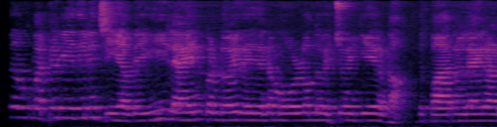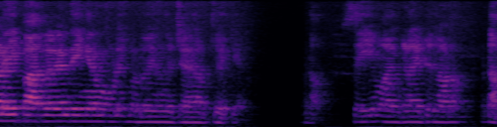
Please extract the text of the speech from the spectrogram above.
ഇത് നമുക്ക് മറ്റൊരു രീതിയിൽ ചെയ്യാം. ഈ ലൈൻ കൊണ്ടുപോയി ഇതിന്റെ മുകളിലൊന്ന് വെച്ച് നോക്കിയേണ്ട ഇത് പാരൽ ആണ്. ഈ പാരൽ ലൈൻ ഇങ്ങനെ മുകളിൽ കൊണ്ടുപോയി ഒന്ന് ചേർത്ത് വെക്കാം കേട്ടോ സെയിം ആംഗിളായിട്ട് കാണാം. കേട്ടോ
